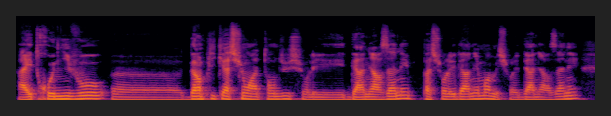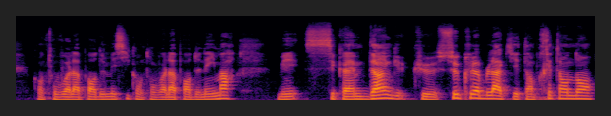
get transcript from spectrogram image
à être au niveau euh, d'implication attendu sur les dernières années, pas sur les derniers mois, mais sur les dernières années, quand on voit l'apport de Messi, quand on voit l'apport de Neymar. Mais c'est quand même dingue que ce club-là, qui est un prétendant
